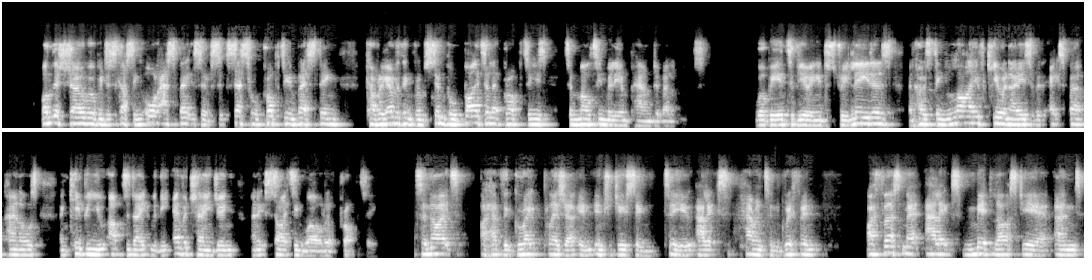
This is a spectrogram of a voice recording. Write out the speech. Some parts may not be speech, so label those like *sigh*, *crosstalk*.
On this show, we'll be discussing all aspects of successful property investing, covering everything from simple buy-to-let properties to multi-million pound developments. We'll be interviewing industry leaders and hosting live Q&As with expert panels and keeping you up to date with the ever-changing and exciting world of property. Tonight, I have the great pleasure in introducing to you Alex Harrington Griffin, I first met Alex mid last year, and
